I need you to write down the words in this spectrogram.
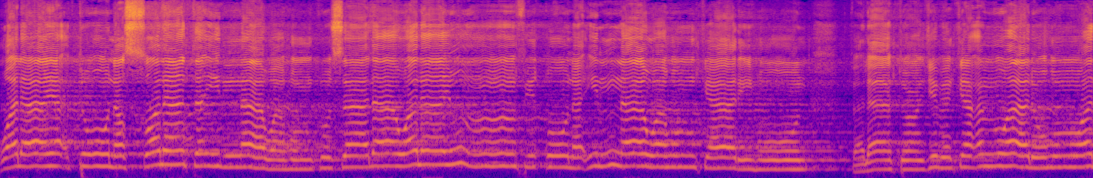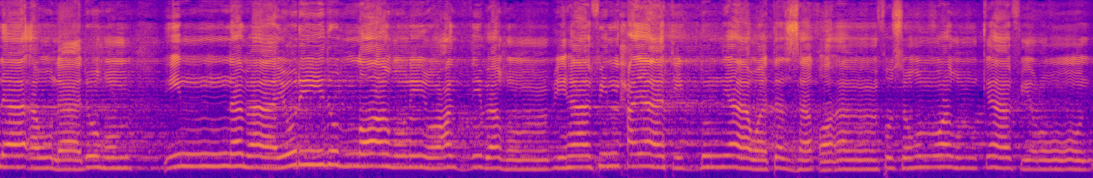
ولا يأتون الصلاة إلا وهم كسالى ولا ينفقون إلا وهم كارهون فلا تعجبك أموالهم ولا أولادهم إنما يريد الله ليعذبهم بها في الحياة الدنيا وتزهق أنفسهم وهم كافرون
